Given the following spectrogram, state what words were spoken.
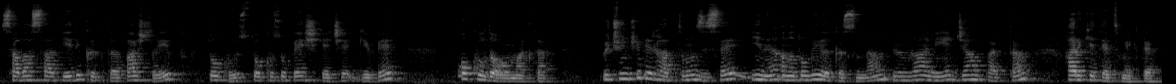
sabah saat 7.40'da başlayıp 9, 9'u 5 geçe gibi okulda olmakta. Üçüncü bir hattımız ise yine Anadolu yakasından Ümraniye Can Park'tan hareket etmekte.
